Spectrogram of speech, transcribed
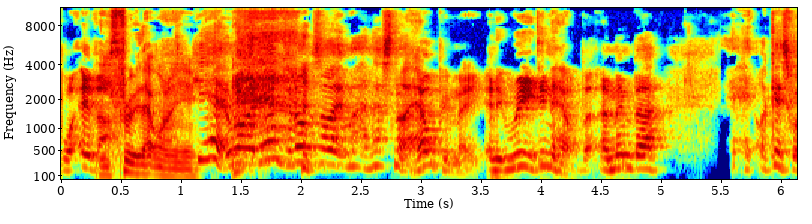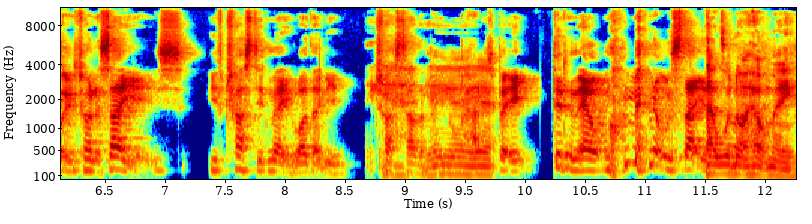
whatever?" he threw that one on you. yeah, right at the end, and I was like, "Man, that's not helping me." And it really didn't help. But I remember, I guess what he was trying to say is, "You've trusted me. Why don't you trust Yeah, other people?" yeah, perhaps. yeah. But it didn't help my mental state. That would not help me.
